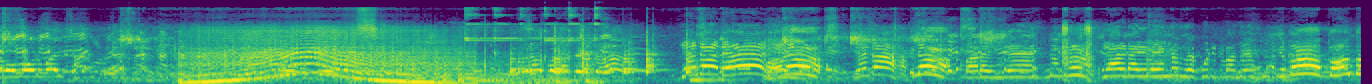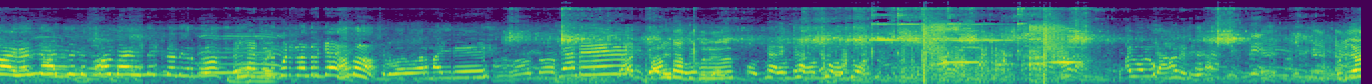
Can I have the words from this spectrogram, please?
தூக்குடா மாதிரி யாருடா எங்க கூட்டிட்டு வந்து பாம்பாய் வெளிநாட்டுல இருந்து பாம்பாய் இருந்துட்டு வந்துக்கிறமா வெளிநாட்டுல இருந்து கூட்டிட்டு வந்திருக்கேன் ஆமா சரி ஒரு வாரமா இரு பாம்பாத்து குரு இப்படியா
